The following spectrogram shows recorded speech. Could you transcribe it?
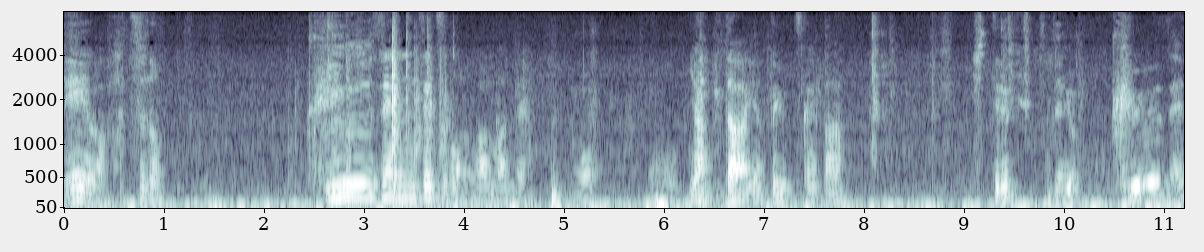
令和初の空前絶望のワンマンだよ。やったやっと使えた知ってる？知ってるよ空前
